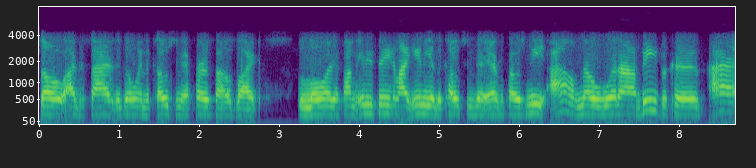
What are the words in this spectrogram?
So I decided to go into coaching. At first, I was like, Lord, if I'm anything like any of the coaches that ever coached me, I don't know what I'll be because I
